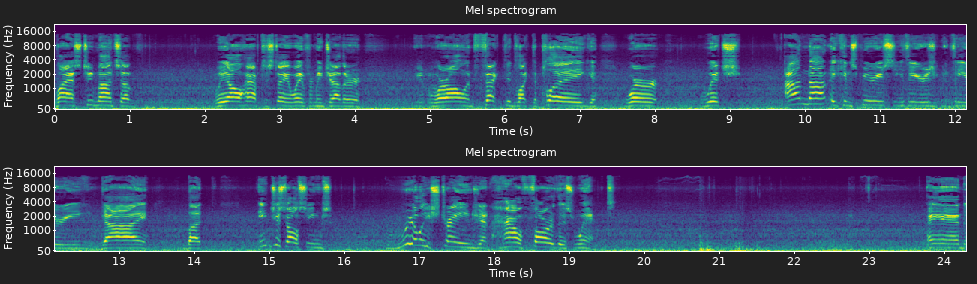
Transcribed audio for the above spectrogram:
last two months of we all have to stay away from each other we're all infected like the plague. We're, which I'm not a conspiracy theory, theory guy, but it just all seems really strange at how far this went. And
